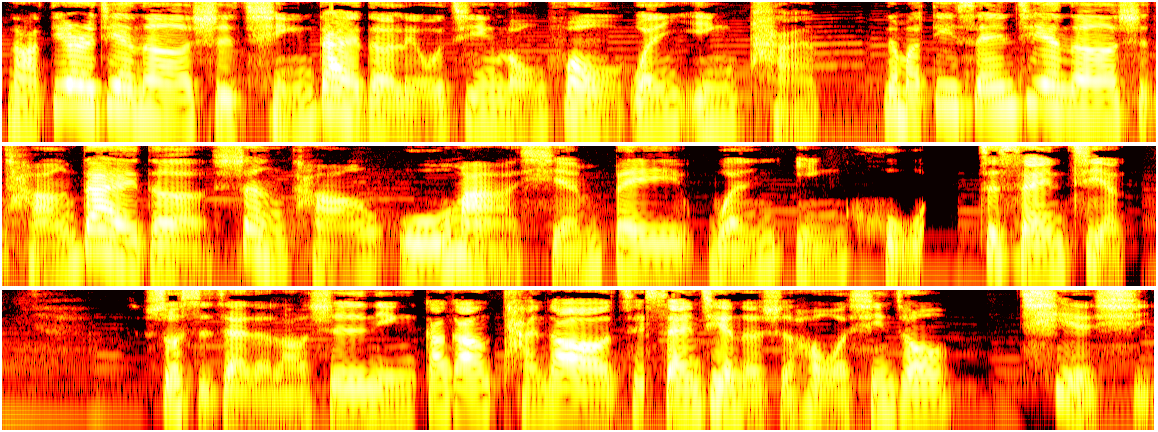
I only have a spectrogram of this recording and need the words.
那第二件呢是秦代的鎏金龙凤纹银盘。那么第三件呢是唐代的盛唐五马衔杯纹银壶。这三件，说实在的，老师您刚刚谈到这三件的时候，我心中窃喜，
